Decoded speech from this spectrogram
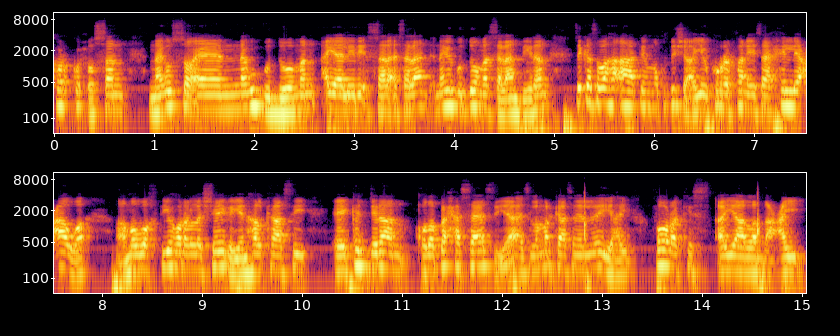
kor ku xusan nagu guddooman ayaa layidhi naga guddooma salaan diiran. Si kastaba ha ahaatee muqdisho ayay ku rafanaysaa xilli caawa ama wakhtiyo hore la sheegayeen halkaasi ay ka jiraan qodobo xasaasi ah islamarkaasna la leeyahay forex ayaa la dhacay.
